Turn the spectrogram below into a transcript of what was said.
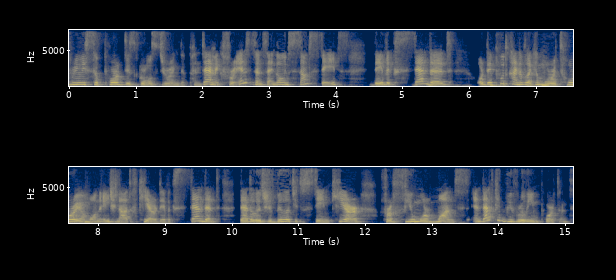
really support these girls during the pandemic. For instance, I know in some states, they've extended or they put kind of like a moratorium on aging out of care. They've extended that eligibility to stay in care for a few more months. And that could be really important,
